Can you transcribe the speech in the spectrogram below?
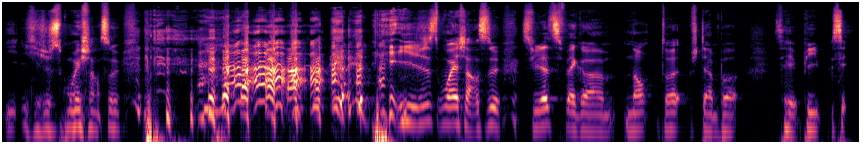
Il, il est juste moins chanceux. il est juste moins chanceux. Celui-là, tu fais comme, non, toi, je t'aime pas. Puis c'est,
